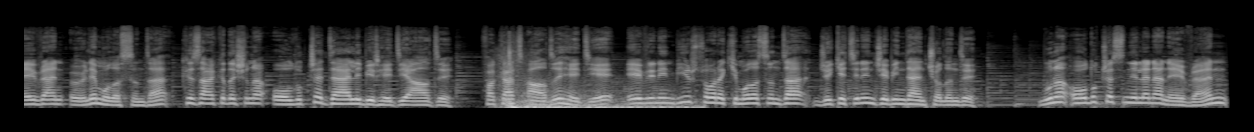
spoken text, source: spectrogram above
Evren öğle molasında kız arkadaşına oldukça değerli bir hediye aldı. Fakat aldığı hediye Evren'in bir sonraki molasında ceketinin cebinden çalındı. Buna oldukça sinirlenen Evren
